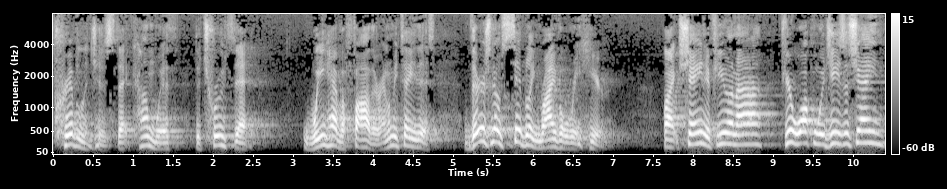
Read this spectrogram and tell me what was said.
privileges that come with the truth that we have a father. And let me tell you this there's no sibling rivalry here. Like, Shane, if you and I, if you're walking with Jesus, Shane,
